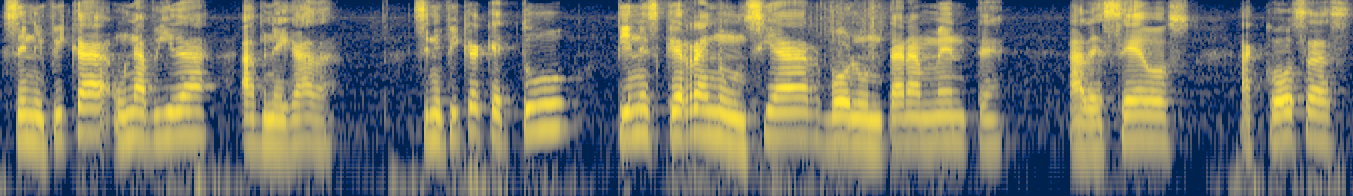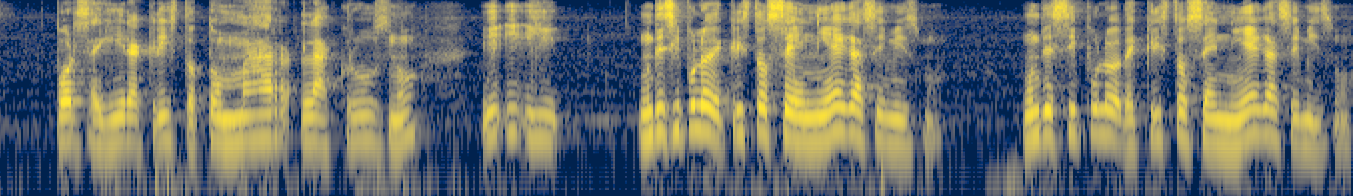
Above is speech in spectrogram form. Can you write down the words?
significa una vida abnegada. Significa que tú tienes que renunciar voluntariamente a deseos, a cosas por seguir a Cristo, tomar la cruz, ¿no? Y un discípulo de Cristo se niega a sí mismo. Un discípulo de Cristo se niega a sí mismo.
